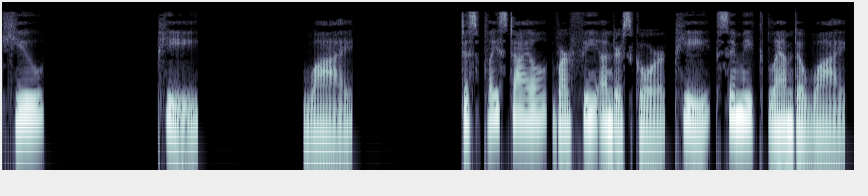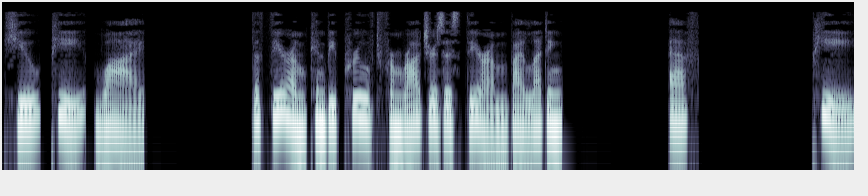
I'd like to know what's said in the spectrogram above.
q p y. Display style varphi underscore p simic lambda y q p y the theorem can be proved from Rogers's theorem by letting f p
